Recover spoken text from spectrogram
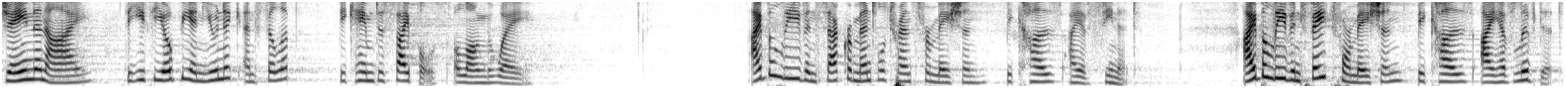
Jane and I, the Ethiopian eunuch and Philip, became disciples along the way. I believe in sacramental transformation because I have seen it. I believe in faith formation because I have lived it.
